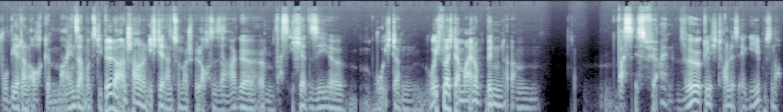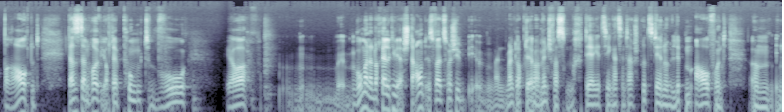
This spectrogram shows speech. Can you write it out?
wo wir dann auch gemeinsam uns die Bilder anschauen und ich dir dann zum Beispiel auch sage, ähm, was ich jetzt sehe, wo ich dann, wo ich vielleicht der Meinung bin, ähm, was es für ein wirklich tolles Ergebnis noch braucht. Und das ist dann häufig auch der Punkt, wo, ja, wo man dann doch relativ erstaunt ist, weil zum Beispiel, man, man glaubt ja immer, Mensch, was macht der jetzt den ganzen Tag? Spritzt der nur Lippen auf und ähm, in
